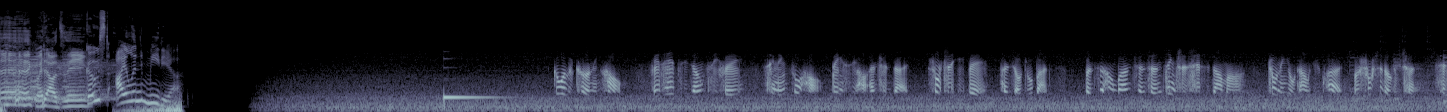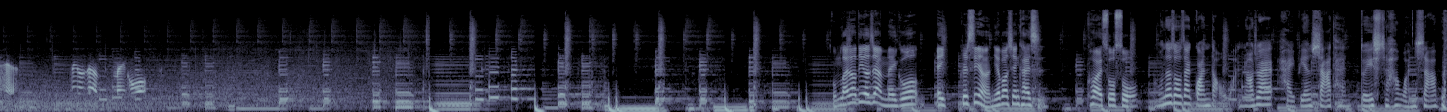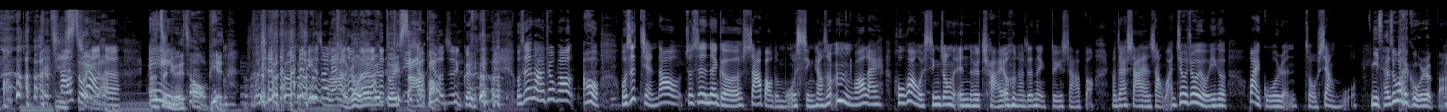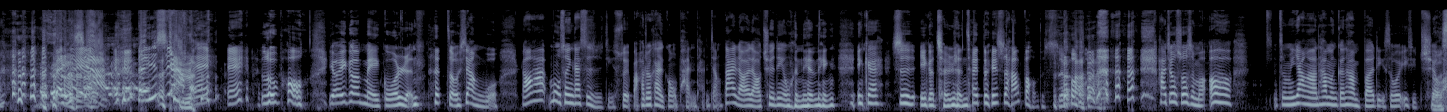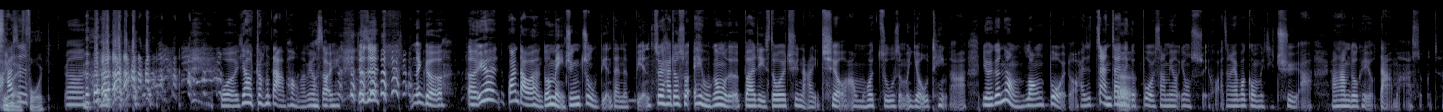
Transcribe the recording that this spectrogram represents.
鬼岛之音，Ghost Island Media。各位旅客您好，飞机即将起飞，请您坐好并系好安全带，竖直椅背和小桌板。本次航班全程禁止吸食大麻，祝您有趟愉快而舒适的旅程，谢谢。第二站，美国。们来到第二站，美国。哎，Christina，你要不要先开始？快说说。我那时候在关岛玩，然后就在海边沙滩堆沙玩沙堡，超跳的。哎、欸，这女人超好骗！我觉得 你说人家 跟我在那边堆沙堡，幼稚鬼。我真的就不知道哦，我是捡到就是那个沙堡的模型，想说嗯，我要来呼唤我心中的 inner child，然后在那里堆沙堡，然后在沙滩上玩，结果就有一个。外国人走向我，你才是外国人吧？等一下，等一下，哎哎，Loophole 有一个美国人走向我，然后他目测应该四十几岁吧，他就开始跟我攀谈，这样大家聊一聊，确定我年龄应该是一个成人在堆沙堡的时候，他就说什么哦，怎么样啊？他们跟他们 buddies 都会一起 chill 啊，他是嗯。我要装大炮吗？没有，sorry，就是那个呃，因为关岛有很多美军驻点在那边，所以他就说：“哎、欸，我跟我的 buddies 都会去哪里 chill 啊？我们会租什么游艇啊？有一个那种 long board 哦，还是站在那个 board 上面用水滑，这样要不要跟我们一起去啊？然后他们都可以有大麻什么的。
